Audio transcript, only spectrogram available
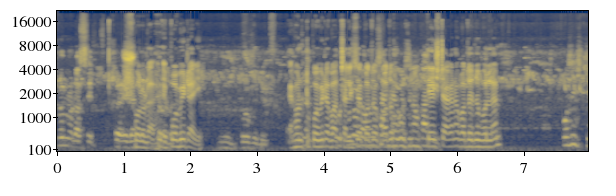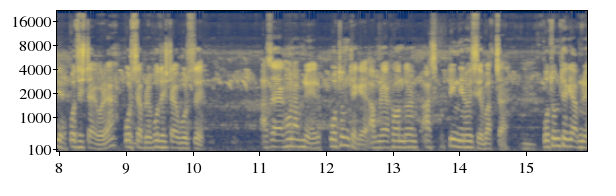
ষোলোটা সেট ষোলোটা এই পভিটাই এখন তো পভিটা বাচ্চা লিখছে কত কত তেইশ টাকা না কত দিন বললেন? পঁচিশ টাকা করে হ্যাঁ? পড়ছে আপনার পঁচিশ টাকা পড়ছে। আচ্ছা এখন আপনার প্রথম থেকে আপনি এখন ধরেন আজ তিন দিন হয়েছে বাচ্চা। প্রথম থেকে আপনি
